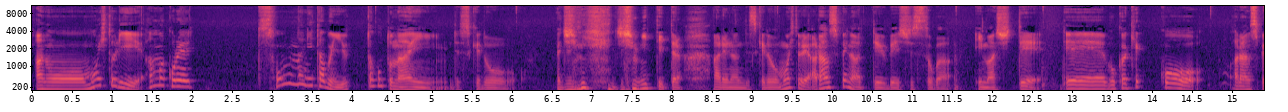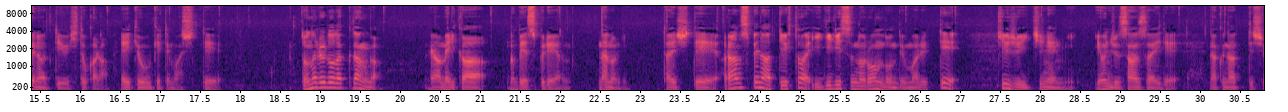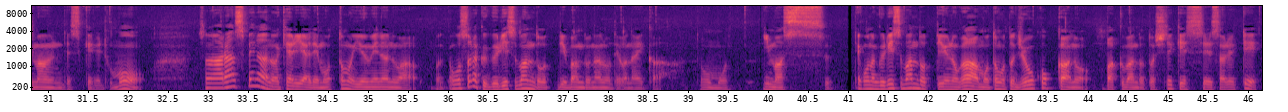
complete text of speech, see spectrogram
あのもう一人あんまこれそんなに多分言ったことないんですけど地味 地味って言ったらあれなんですけどもう一人アラン・スペナーっていうベーシストがいましてで僕は結構アラン・スペナーっていう人から影響を受けてましてドナルド・ダックダンがアメリカのベースプレーヤーなのに対してアラン・スペナーっていう人はイギリスのロンドンで生まれて91年に43歳で亡くなってしまうんですけれどもそのアラン・スペナーのキャリアで最も有名なのはおそらくグリースバンドっていうバンドなのではないかと思います。でこのグリースバンドっていうのがもともとジョー・コッカーのバックバンドとして結成されて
